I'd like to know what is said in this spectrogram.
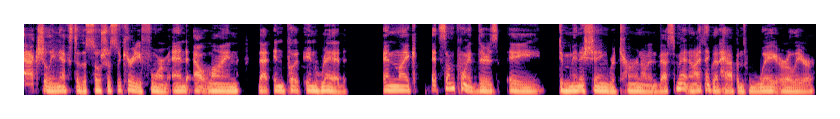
actually next to the social security form and outline that input in red. And like, at some point, there's a diminishing return on investment. And I think that happens way earlier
